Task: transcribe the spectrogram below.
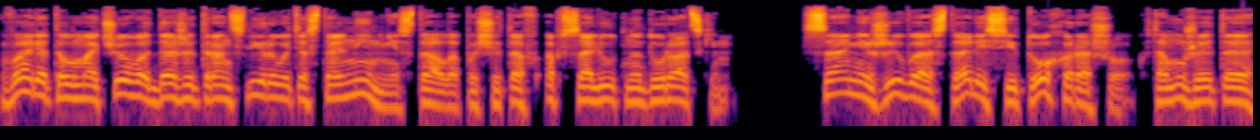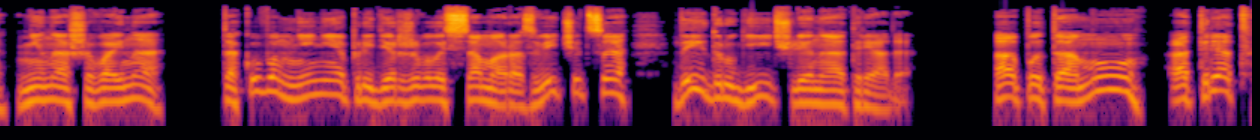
Варя Толмачева даже транслировать остальным не стала, посчитав абсолютно дурацким. Сами живы остались и то хорошо, к тому же это не наша война. Такого мнения придерживалась сама разведчица, да и другие члены отряда. А потому отряд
